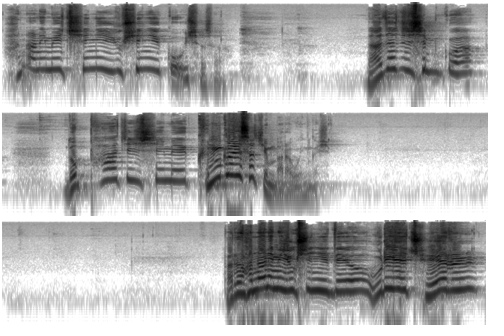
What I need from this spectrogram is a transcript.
하나님이 친히 육신이 입고 오셔서 낮아지심과 높아지심의 근거에서 지금 말하고 있는 것입니다. 바로 하나님의 육신이 되어 우리의 죄를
